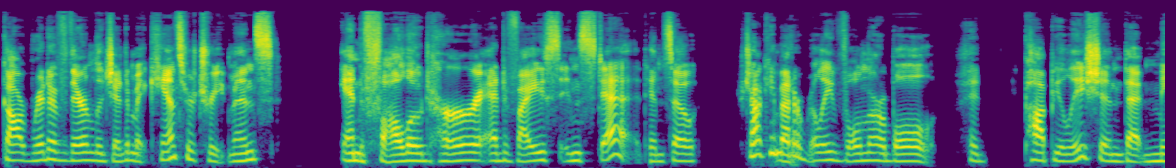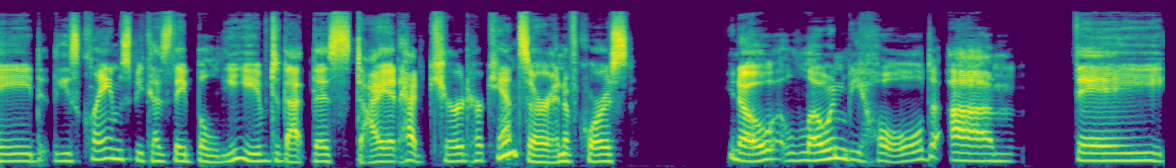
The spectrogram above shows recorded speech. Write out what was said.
got rid of their legitimate cancer treatments and followed her advice instead. And so you're talking about a really vulnerable uh, population that made these claims because they believed that this diet had cured her cancer. And of course, you know, lo and behold, um, they,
